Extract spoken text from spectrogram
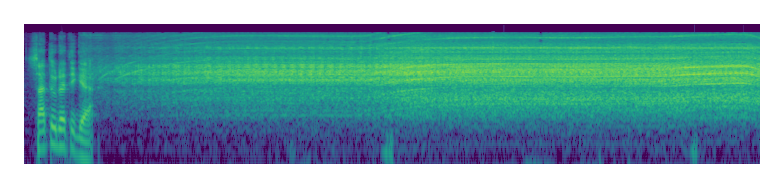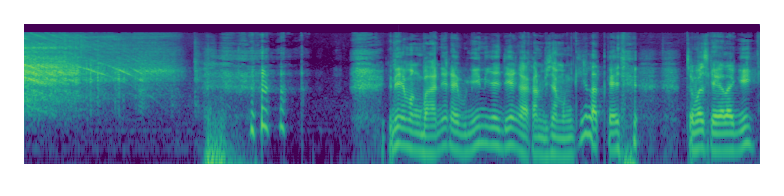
Satu, dua, tiga. Ini emang bahannya kayak begini ya, dia nggak akan bisa mengkilat kayaknya. Coba sekali lagi.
